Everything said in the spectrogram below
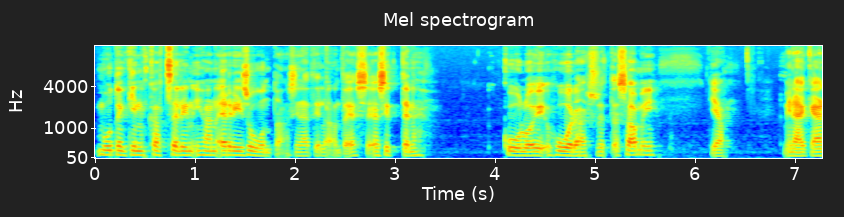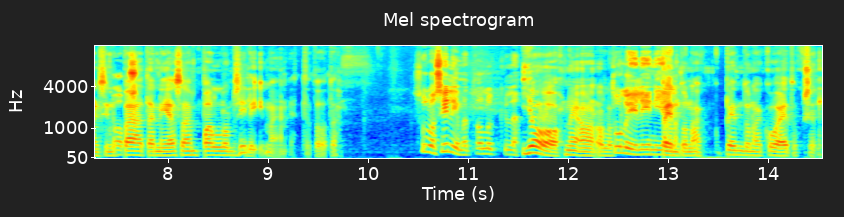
muutenkin katselin ihan eri suuntaan siinä tilanteessa. Ja sitten kuului huudahdus, että Sami, ja minä käänsin Kops. päätäni ja sain pallon silmään. Että tuota, Sulla on silmät ollut kyllä joo, ne on ollut tuli pentuna, pentuna koetuksella.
